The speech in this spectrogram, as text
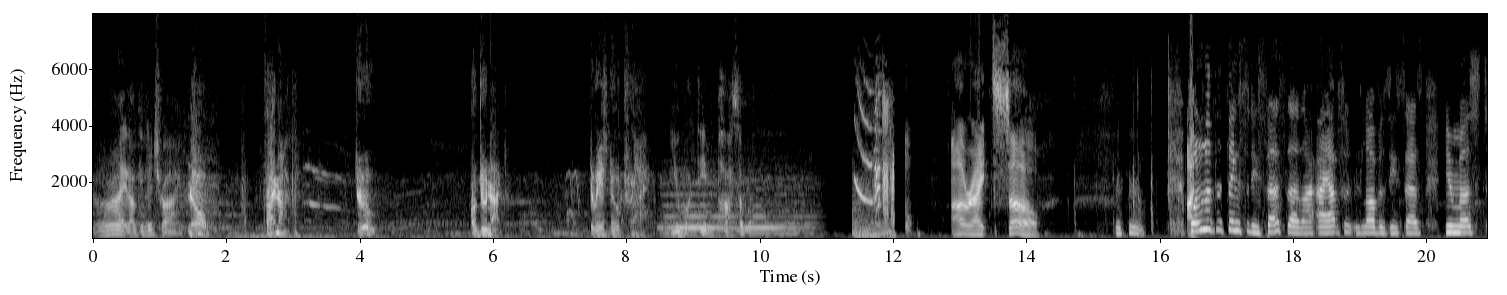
All right, I'll give it a try. No, try not. Do. Or do not. There is no try. You want the impossible. All right, so Mhm. One of the things that he says that I, I absolutely love is he says you must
